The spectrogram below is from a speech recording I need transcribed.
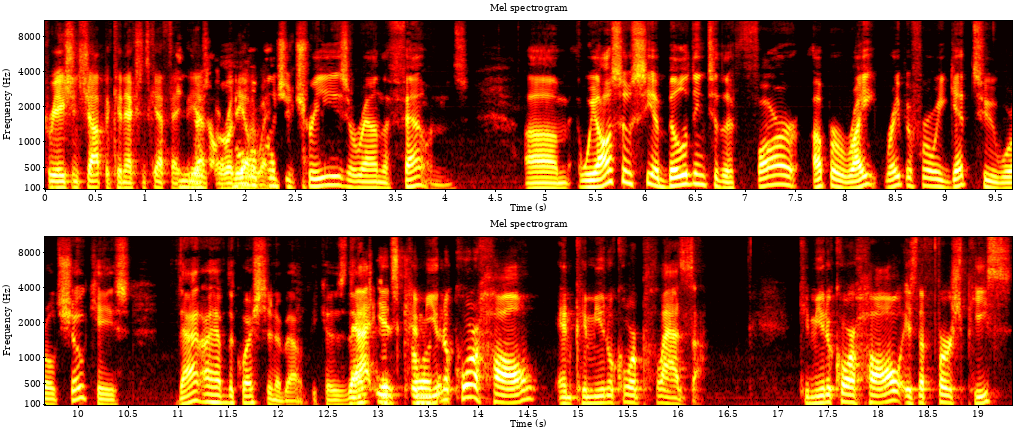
Creation Shop at Connections Cafe. Yeah, there's a or the other way. bunch of trees around the fountains. Um, we also see a building to the far upper right, right before we get to World Showcase. That I have the question about because That is Communicore Hall and Communicore Plaza. Communicore Hall is the first piece.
